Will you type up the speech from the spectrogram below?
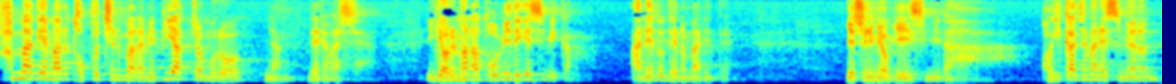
한마디의 말을 덧붙이는 바람에 B 학점으로 그냥 내려갔어요. 이게 얼마나 도움이 되겠습니까? 안 해도 되는 말인데. 예수님 여기에 있습니다. 거기까지만 했으면은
